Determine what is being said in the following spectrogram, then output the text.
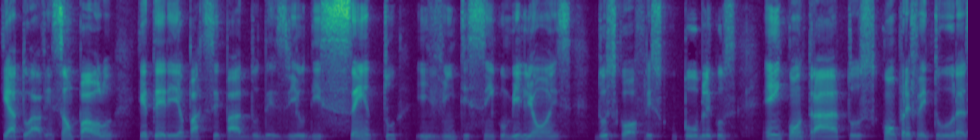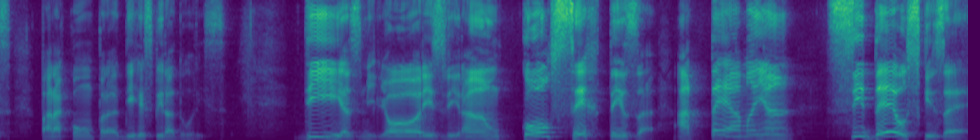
que atuava em São Paulo que teria participado do desvio de 125 milhões dos cofres públicos em contratos com prefeituras para a compra de respiradores. Dias melhores virão, com certeza. Até amanhã, se Deus quiser.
